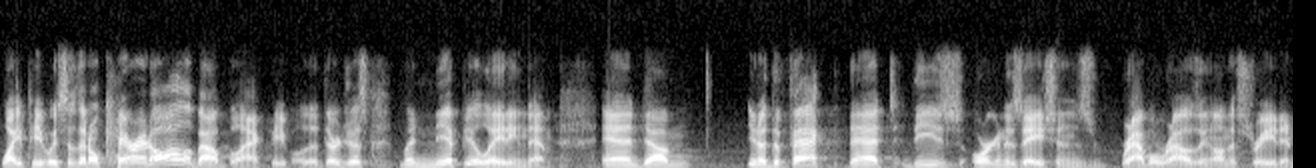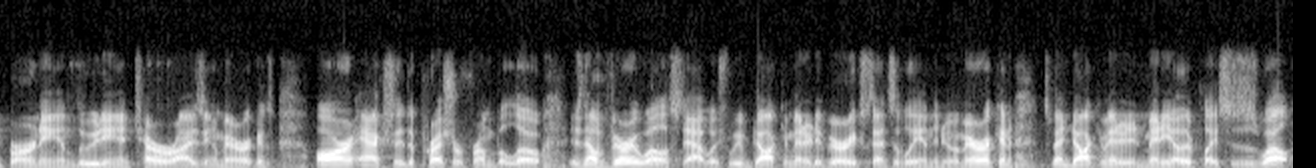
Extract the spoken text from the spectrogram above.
white people. He says they don't care at all about black people, that they're just manipulating them. And um, you know, the fact that these organizations rabble rousing on the street and burning and looting and terrorizing Americans are actually the pressure from below is now very well established. We've documented it very extensively in the New American. It's been documented in many other places as well.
